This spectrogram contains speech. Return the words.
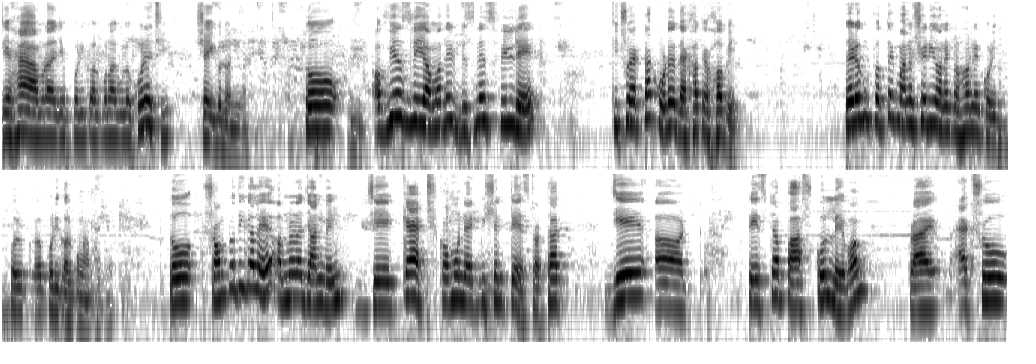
যে হ্যাঁ আমরা যে পরিকল্পনাগুলো করেছি সেইগুলো নিয়ে। তো অবভিয়াসলি আমাদের বিজনেস ফিল্ডে কিছু একটা করে দেখাতে হবে। তো এরকম প্রত্যেক মানুষেরই অনেক ধরনের পরি- পরিকল্পনা থাকে। তো সম্প্রতিকালে আপনারা জানবেন যে ক্যাট কমন অ্যাডমিশন টেস্ট, অর্থাৎ যে টেস্টটা পাস করলে এবং প্রায় একশো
